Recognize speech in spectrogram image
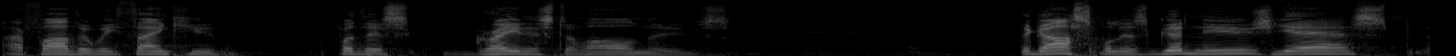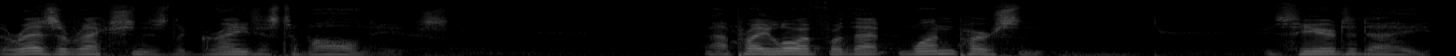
Our Father, we thank you for this greatest of all news. The gospel is good news, yes, but the resurrection is the greatest of all news. And I pray, Lord, for that one person who's here today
